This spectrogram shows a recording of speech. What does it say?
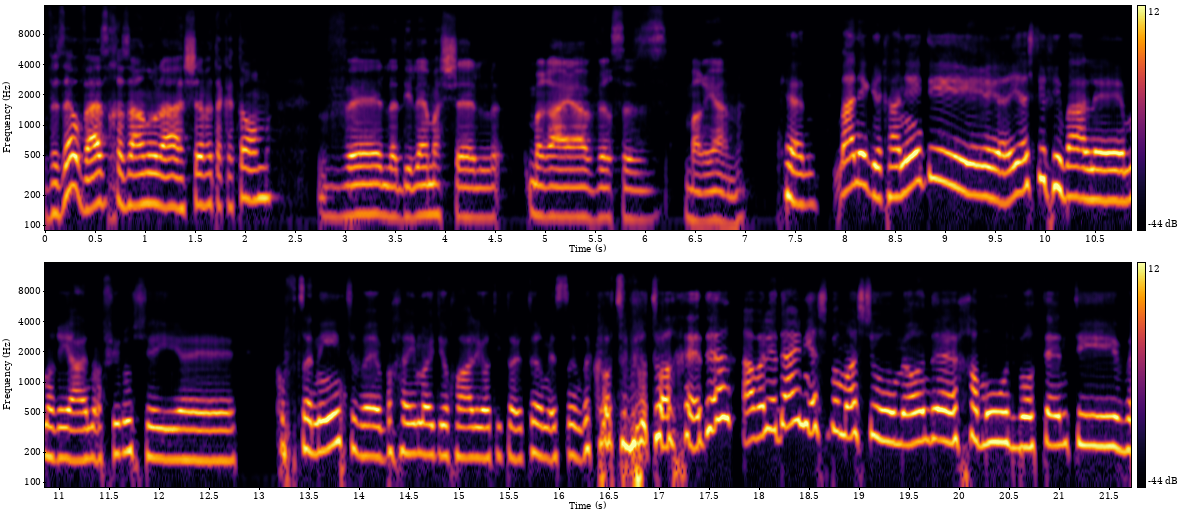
וזהו, ואז חזרנו לשבט הכתום, ולדילמה של מריה versus מריאן. כן. מה אני אגיד לך? אני הייתי... יש לי חיבה למריאן, אפילו שהיא אה, קופצנית, ובחיים לא הייתי יכולה להיות איתה יותר מ-20 דקות באותו החדר, אבל עדיין יש בה משהו מאוד אה, חמוד ואותנטי, ו...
